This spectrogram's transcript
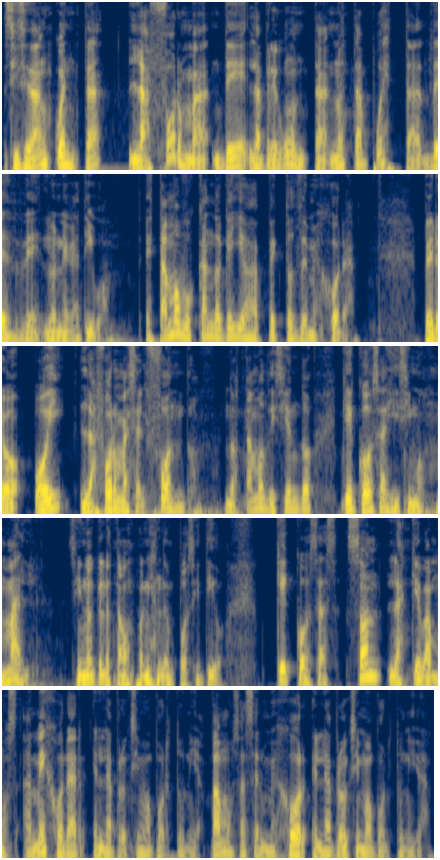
Si se dan cuenta, la forma de la pregunta no está puesta desde lo negativo. Estamos buscando aquellos aspectos de mejora. Pero hoy la forma es el fondo. No estamos diciendo qué cosas hicimos mal, sino que lo estamos poniendo en positivo qué cosas son las que vamos a mejorar en la próxima oportunidad. Vamos a hacer mejor en la próxima oportunidad.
